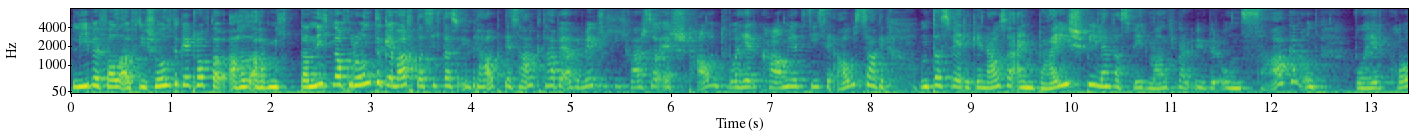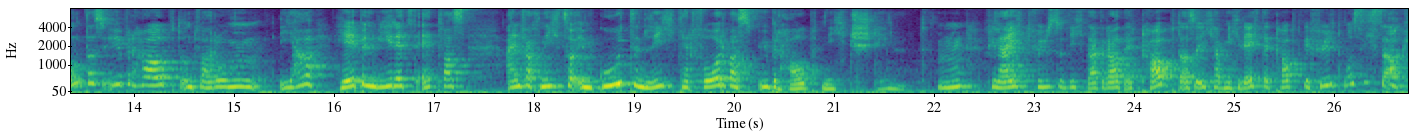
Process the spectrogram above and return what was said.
liebevoll auf die Schulter geklopft, also habe mich dann nicht noch runtergemacht, dass ich das überhaupt gesagt habe, aber wirklich, ich war so erstaunt, woher kam jetzt diese Aussage. Und das wäre genauso ein Beispiel, was wir manchmal über uns sagen und woher kommt das überhaupt und warum, ja, heben wir jetzt etwas einfach nicht so im guten Licht hervor, was überhaupt nicht stimmt. Hm, vielleicht fühlst du dich da gerade ertappt. Also ich habe mich recht ertappt gefühlt, muss ich sagen.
